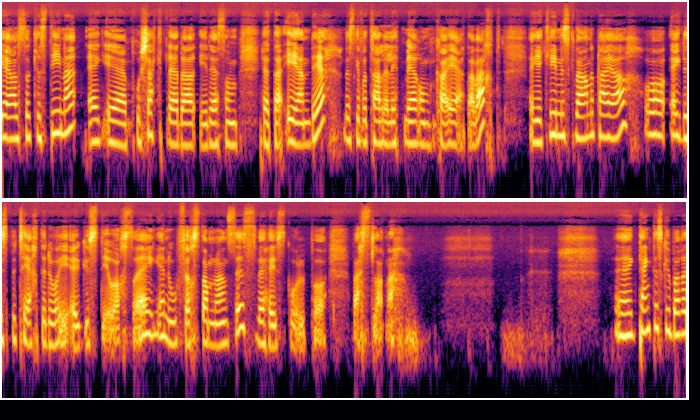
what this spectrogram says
Jeg er altså Kristine. Jeg er prosjektleder i det som heter END. Det skal jeg fortelle litt mer om hva jeg er etter hvert. Jeg er klinisk vernepleier, og jeg disputerte da i august i år. Så jeg er nå førsteamanuensis ved Høgskolen på Vestlandet. Jeg tenkte jeg skulle bare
